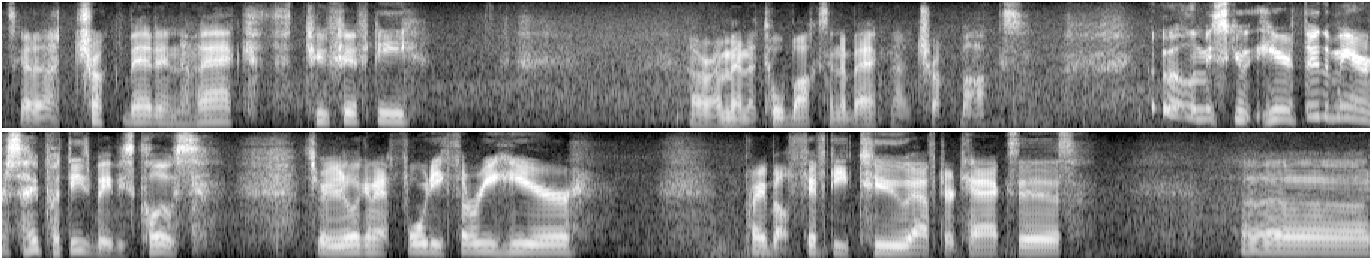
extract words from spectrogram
It's got a truck bed in the back, 250. Or I meant a toolbox in the back, not a truck box. Oh, let me scoot here through the mirrors. I put these babies close. So you're looking at 43 here, probably about 52 after taxes. Uh,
